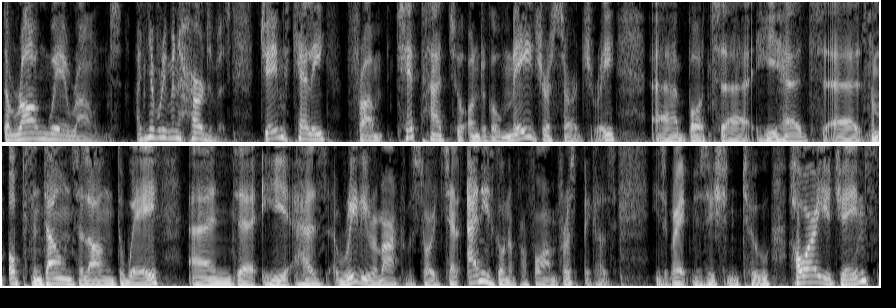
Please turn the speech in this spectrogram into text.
the wrong way round. I'd never even heard of it. James Kelly from Tip had to undergo major surgery, uh, but uh, he had uh, some ups and downs along the way, and uh, he has a really remarkable story to tell. And he's going to perform for us because he's a great musician too. How are you, James?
